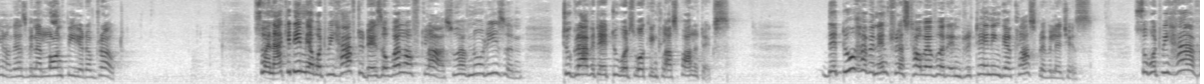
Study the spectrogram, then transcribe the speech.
you know, there's been a long period of drought. So in academia, what we have today is a well off class who have no reason to gravitate towards working class politics. They do have an interest, however, in retaining their class privileges. So, what we have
